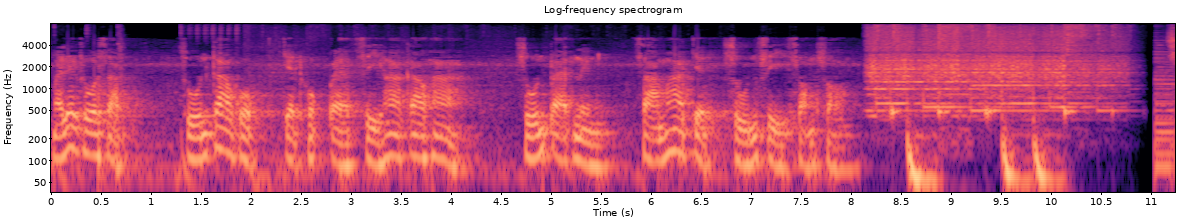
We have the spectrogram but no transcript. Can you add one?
หมายเลขโทรศัพท์ 096 768 4595 081 357 0422 ส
